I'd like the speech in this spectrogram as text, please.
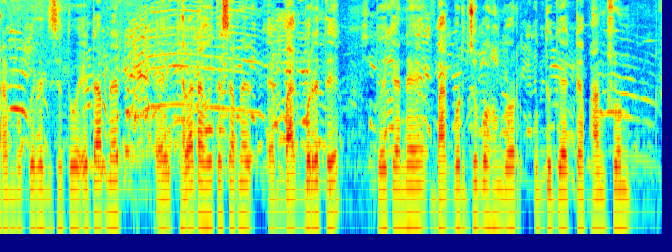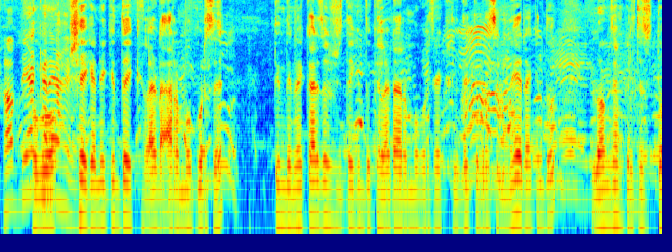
আরম্ভ করে দিছে। তো এটা আপনার এই খেলাটা হইতেছে আপনার বাগবরেতে। তো এখানে বাগবর যুব সংঘর উদ্যোগে একটা ফাংশন সেখানে কিন্তু এই খেলাটা আরম্ভ করছে। তিন দিনের কার্যসূচিতে কিন্তু খেলাটা আরম্ভ করছে। Actually দেখতে পাচ্ছেন মেয়েরা কিন্তু লং জাম্প খেলতেছে। তো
